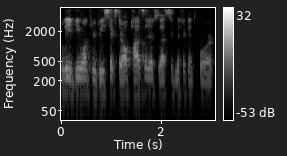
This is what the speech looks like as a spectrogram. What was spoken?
lead V1 through V6, they're all positive, so that's significant for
